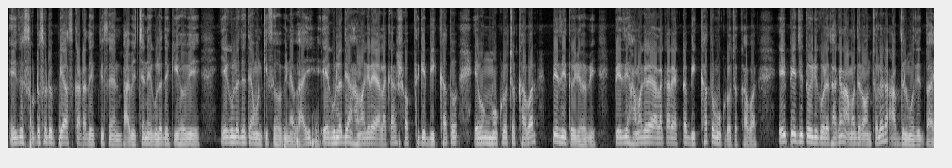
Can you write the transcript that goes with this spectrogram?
এই যে ছোট ছোট পেঁয়াজ কাটা দেখতেছেন, ভাবিচ্ছেন এগুলো দিয়ে কী হবে? এগুলো দিয়ে তেমন কিছু হবে না ভাই। এগুলো দিয়ে আমাদের এলাকার সব থেকে বিখ্যাত এবং মুখরোচক খাবার পেঁজি তৈরি হবে। পেঁজি আমাদের এলাকার একটা বিখ্যাত মুখরোচক খাবার। এই পেঁজি তৈরি করে থাকেন আমাদের অঞ্চলের আব্দুল মজিদ ভাই।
